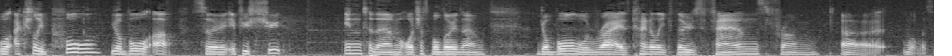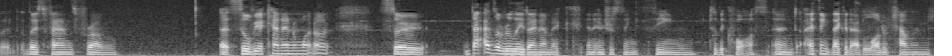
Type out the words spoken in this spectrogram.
will actually pull your ball up. So if you shoot into them or just below them, your ball will rise, kind of like those fans from uh, what was it? Those fans from uh, Silvia Cannon and whatnot. So that adds a really dynamic and interesting theme to the course, and I think that could add a lot of challenge.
